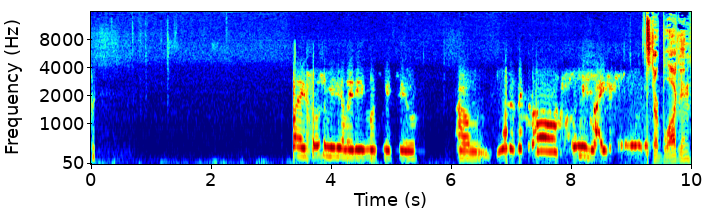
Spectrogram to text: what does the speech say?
my social media lady wants me to, um, what is it called? When you write. Start blogging?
